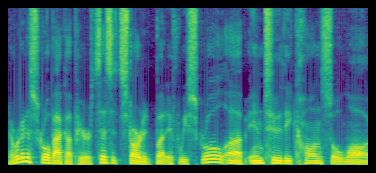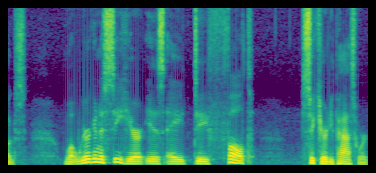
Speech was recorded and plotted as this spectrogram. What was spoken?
now we're going to scroll back up here. It says it started, but if we scroll up into the console logs, what we're going to see here is a default security password.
